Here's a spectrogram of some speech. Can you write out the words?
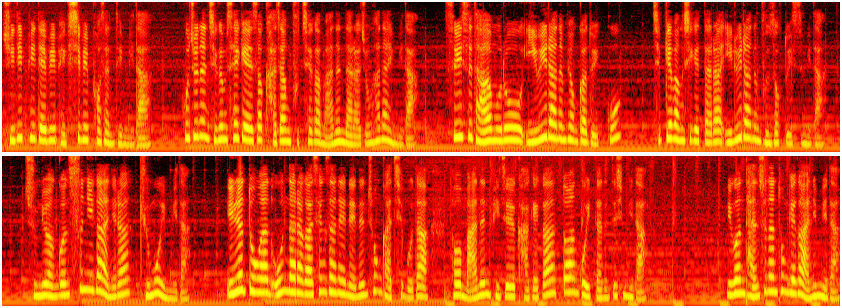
GDP 대비 112%입니다. 호주는 지금 세계에서 가장 부채가 많은 나라 중 하나입니다. 스위스 다음으로 2위라는 평가도 있고 집계 방식에 따라 1위라는 분석도 있습니다. 중요한 건 순위가 아니라 규모입니다. 1년 동안 온 나라가 생산해내는 총 가치보다 더 많은 빚을 가게가 떠안고 있다는 뜻입니다. 이건 단순한 통계가 아닙니다.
